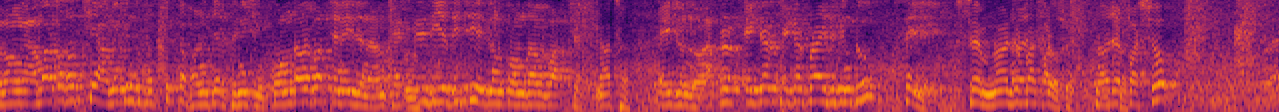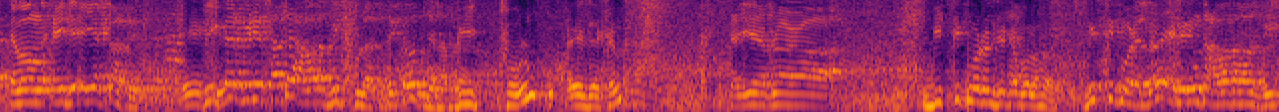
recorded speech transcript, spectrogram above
এবং আমার কথা হচ্ছে আমি কিন্তু প্রত্যেকটা ফার্নিচার ফিনিশিং কম দামে পাচ্ছেন এই জন্য আমি ফ্যাক্টরি দিয়ে দিচ্ছি এই জন্য কম দামে পাচ্ছেন। আচ্ছা। এই জন্য আপনার এইটার এটার প্রাইস কিন্তু সেম সেম নয় হাজার পাঁচশো। নয় হাজার পাঁচশো। এবং এই যে এই একটা আছে। বিগার বিটের সাথে আলাদা বিট ফুল আছে দেখতে পাচ্ছেন আপনারা? বিটফুল এই দেখেন। এই যে আপনার বিস্কিট মডেল যেটা বলা হয়। বিস্কিট মডেল না এটা কিন্তু আলাদা আলাদা বিট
